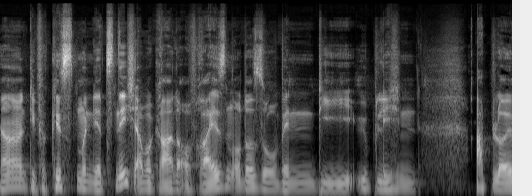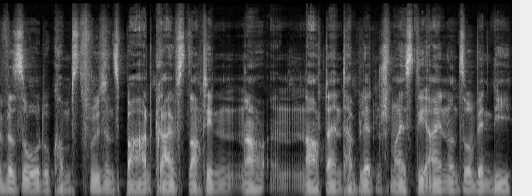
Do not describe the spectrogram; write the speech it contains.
Ja, die vergisst man jetzt nicht, aber gerade auf Reisen oder so, wenn die üblichen Abläufe so, du kommst früh ins Bad, greifst nach den, nach, nach deinen Tabletten, schmeißt die ein und so, wenn die,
